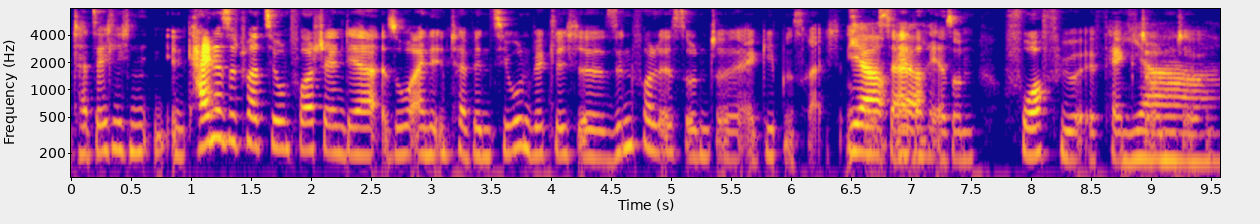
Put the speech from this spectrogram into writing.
tatsächlich in keine Situation vorstellen, der so eine Intervention wirklich äh, sinnvoll ist und äh, ergebnisreich ist. Ja, Das ist ja, ja. einfach eher so ein Vorführeffekt Ja. und ähm,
